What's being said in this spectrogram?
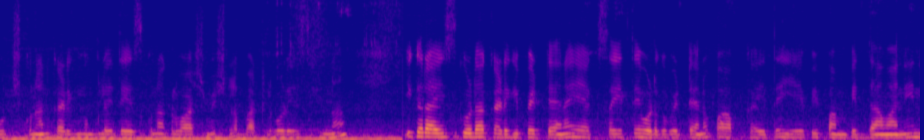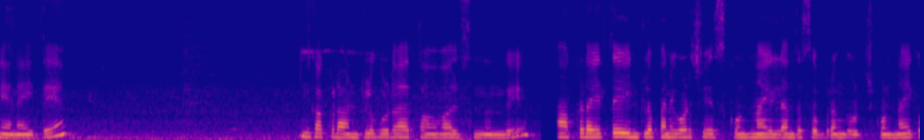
ఊడ్చుకున్నాను. కడిగి ముగ్గులు అయితే వేసుకున్నా. అక్కడ వాషింగ్ మిషన్లో బట్టలు కూడా వేసుకున్నా. ఇక రైస్ కూడా కడిగి పెట్టాను. ఎగ్స్ అయితే ఉడకబెట్టాను. పాపకి అయితే ఏపీ పంపిద్దామని నేనైతే. ఇంకా అక్కడ అంట్లు కూడా తోమాల్సింది ఉంది. అక్కడైతే ఇంట్లో పని కూడా చేసుకుంటున్నా ఇల్లంతా శుభ్రంగా ఉడుచుకుంటున్నా. ఇక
